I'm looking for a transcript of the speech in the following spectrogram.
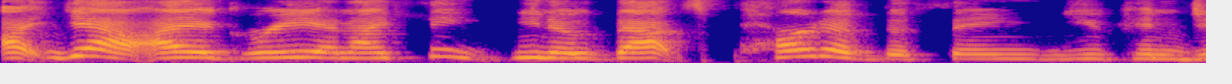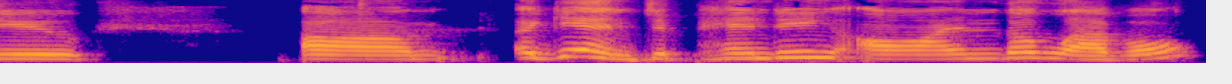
I, yeah, I agree. And I think, you know, that's part of the thing you can do um, again, depending on the level,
